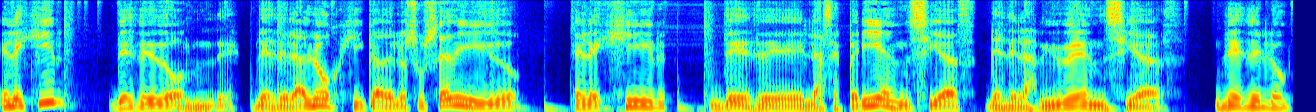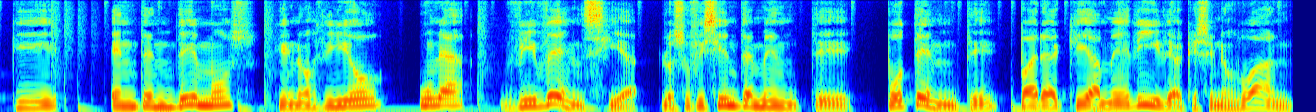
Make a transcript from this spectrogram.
Elegir desde dónde? Desde la lógica de lo sucedido, elegir desde las experiencias, desde las vivencias, desde lo que entendemos que nos dio una vivencia lo suficientemente potente para que a medida que se nos van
